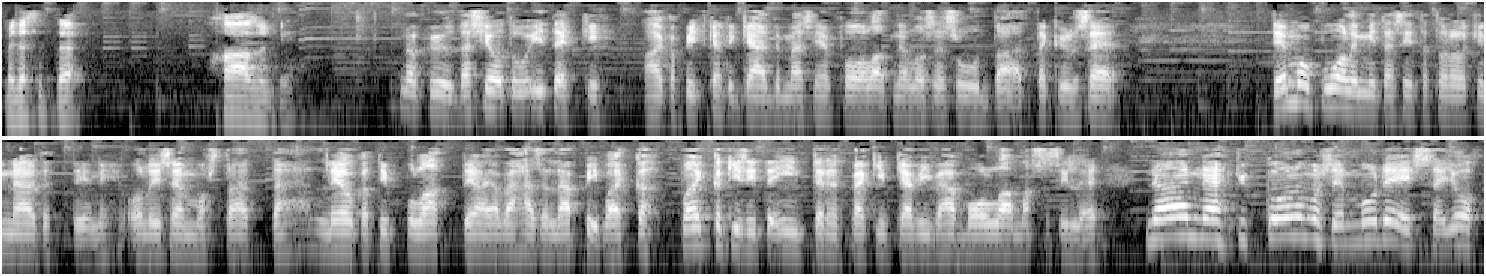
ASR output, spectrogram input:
Mitäs sitten Harki? No kyllä tässä joutuu itekin aika pitkälti kääntymään siihen Fallout 4 suuntaan, että kyllä se demopuoli, mitä siitä todellakin näytettiin, niin oli semmoista, että leuka tippu lattia ja vähän se läpi, vaikka, vaikkakin sitten internetväki kävi vähän mollaamassa silleen, nää on nähty kolmosen modeissa jo,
